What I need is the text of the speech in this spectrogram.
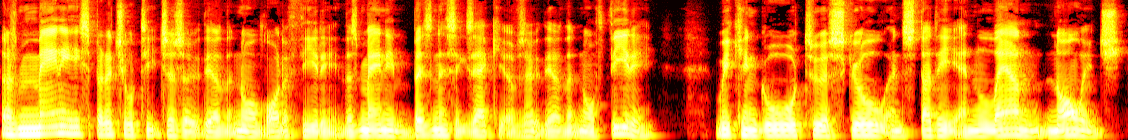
There's many spiritual teachers out there that know a lot of theory. There's many business executives out there that know theory. We can go to a school and study and learn knowledge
